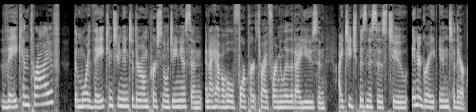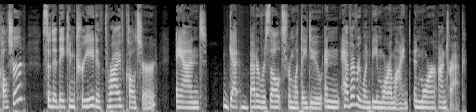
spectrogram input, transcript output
they can thrive, the more they can tune into their own personal genius. And, and I have a whole four part thrive formula that I use. And I teach businesses to integrate into their culture so that they can create a thrive culture and get better results from what they do and have everyone be more aligned and more on track.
